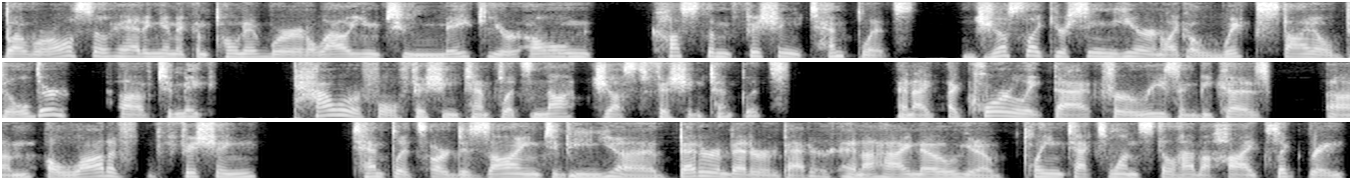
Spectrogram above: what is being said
but we're also adding in a component where it allow you to make your own custom phishing templates, just like you're seeing here in like a Wix style builder uh, to make powerful phishing templates, not just phishing templates. And I, I correlate that for a reason because um, a lot of phishing templates are designed to be uh, better and better and better. And I, I know, you know, plain text ones still have a high click rate,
